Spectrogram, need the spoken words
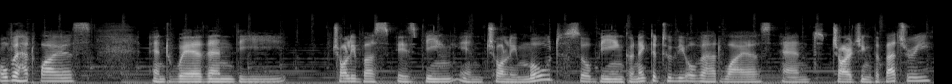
overhead wires and where then the trolley bus is being in trolley mode, so being connected to the overhead wires and charging the battery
